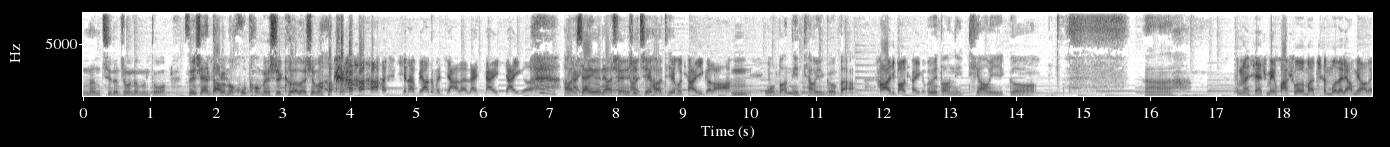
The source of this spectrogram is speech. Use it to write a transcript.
能记得住那么多。所以现在到了我们互捧的时刻了，是吗？现在不要这么假了，来下一下一个。好，下一个你要选的是几号题？最后挑一个了啊。嗯，我帮你挑一个吧。好，你帮我挑一个吧。因为帮你挑一个，嗯，怎么了？现在是没话说了吗？沉默了两秒了，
